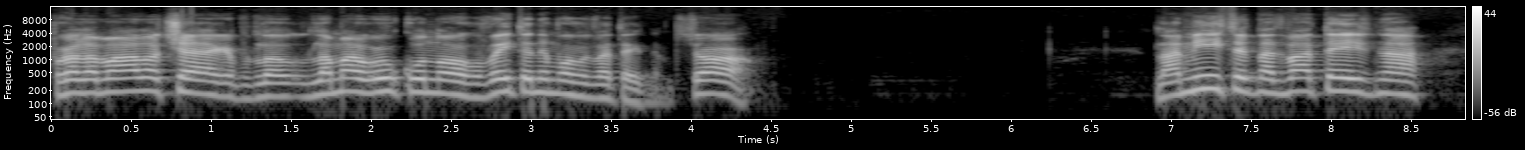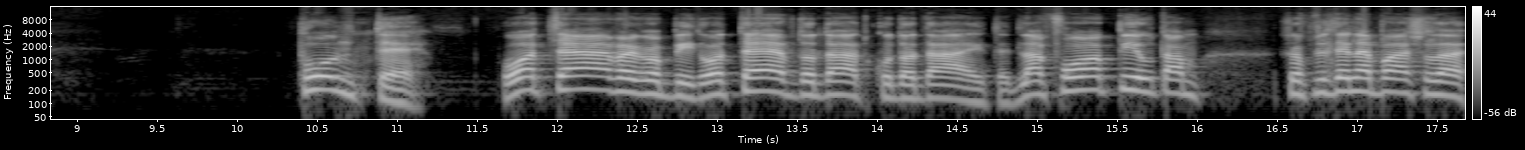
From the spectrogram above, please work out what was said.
проламало череп, зламав руку, ногу, вийти не можу два тижні. Все. На місяць, на два тижні пункти. Оце ви робіть, оце в додатку додаєте. Для ФОПів там, щоб людина бачила,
